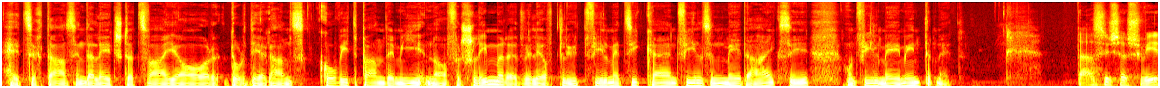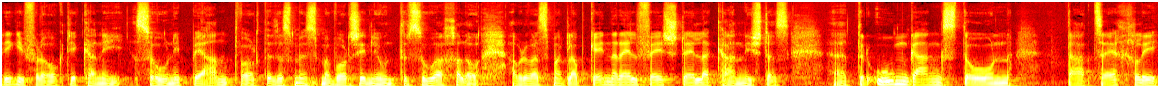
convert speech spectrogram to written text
Hat sich das in den letzten zwei Jahren durch die ganze Covid-Pandemie noch verschlimmert, weil ja die Leute viel mehr Zeit hatten, viel sind mehr daheim und viel mehr im Internet? Das ist eine schwierige Frage, die kann ich so nicht beantworten. Das müssen wir wahrscheinlich untersuchen lassen. Aber was man glaube generell feststellen kann, ist, dass äh, der Umgangston tatsächlich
